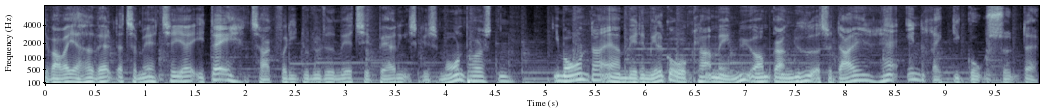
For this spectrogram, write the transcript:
Det var, hvad jeg havde valgt at tage med til jer i dag. Tak fordi du lyttede med til Berlingskes Morgenposten. I morgen der er Mette Melgaard klar med en ny omgang nyheder til dig. Ha' en rigtig god søndag.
